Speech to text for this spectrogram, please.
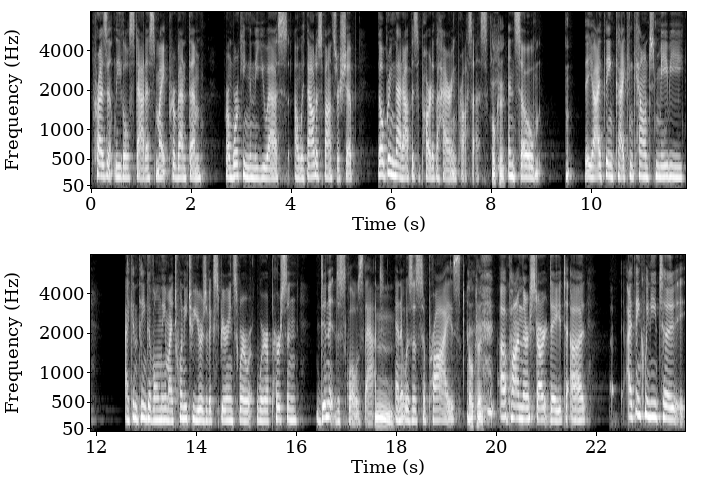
present legal status might prevent them from working in the US uh, without a sponsorship, they'll bring that up as a part of the hiring process. Okay. And so yeah, I think I can count maybe I can think of only my 22 years of experience where where a person didn't disclose that. Mm. and it was a surprise okay. upon their start date. Uh, i think we need to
